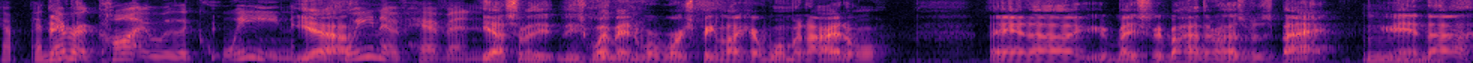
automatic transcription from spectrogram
Yep. And they were a con- it was a queen. Yeah. Queen of heaven. Yeah, some of the, these women were worshiping like a woman idol, and uh, you're basically behind their husband's back. And uh,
